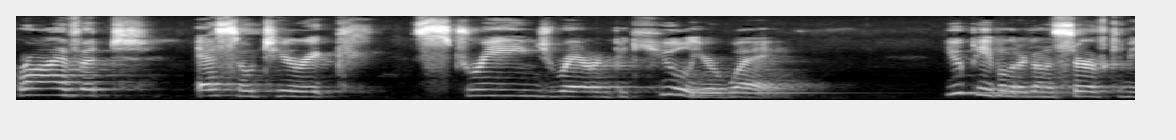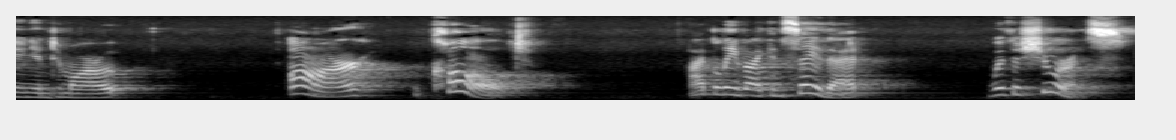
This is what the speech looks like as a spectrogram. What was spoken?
private, esoteric, strange, rare, and peculiar way. You people that are going to serve communion tomorrow are called. I believe I can say that with assurance.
